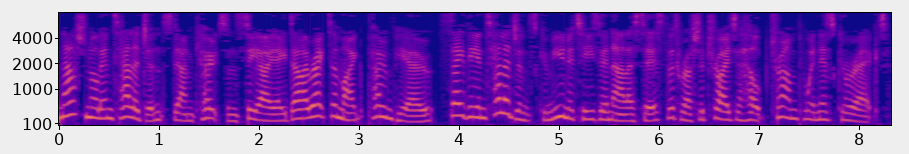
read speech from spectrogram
National Intelligence Dan Coats and CIA Director Mike Pompeo, say the intelligence community's analysis that Russia tried to help Trump win is correct.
